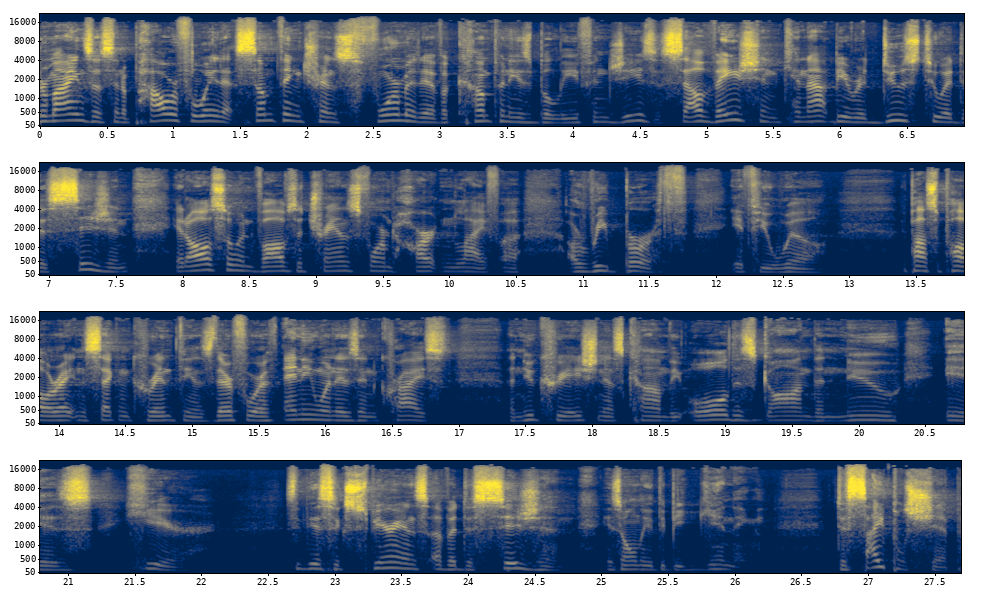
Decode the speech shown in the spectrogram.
Reminds us in a powerful way that something transformative accompanies belief in Jesus. Salvation cannot be reduced to a decision, it also involves a transformed heart and life, a, a rebirth, if you will. The Apostle Paul writes in 2 Corinthians, Therefore, if anyone is in Christ, the new creation has come, the old is gone, the new is here. See, this experience of a decision is only the beginning. Discipleship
